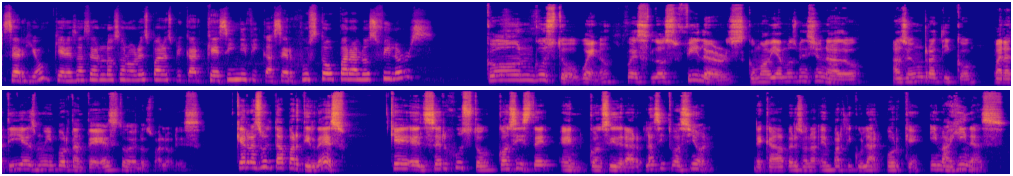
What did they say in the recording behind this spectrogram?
Sergio, ¿quieres hacer los honores para explicar qué significa ser justo para los feelers? Con gusto. Bueno, pues los feelers, como habíamos mencionado hace un ratico, para ti es muy importante esto de los valores. ¿Qué resulta a partir de eso? Que el ser justo consiste en considerar la situación de cada persona en particular, porque imaginas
